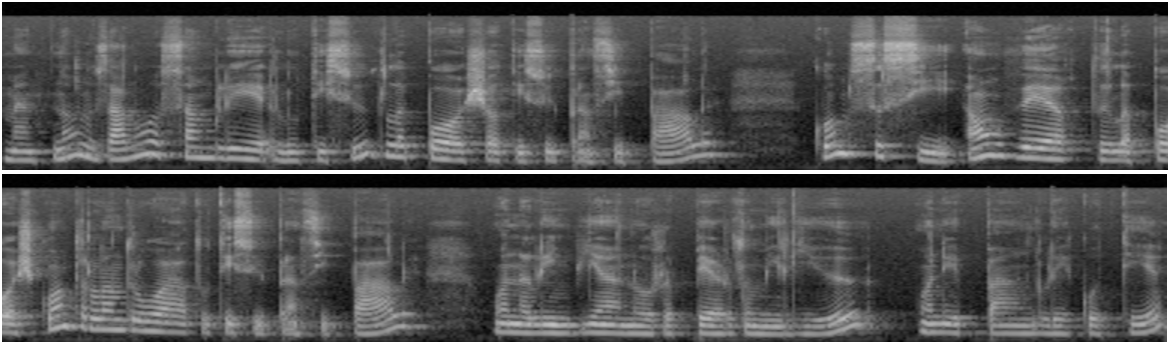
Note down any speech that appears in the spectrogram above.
Maintenant, nous allons assembler le tissu de la poche au tissu principal, comme ceci, envers de la poche contre l'endroit du tissu principal. On aligne bien nos repères du milieu on épingle les côtés.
